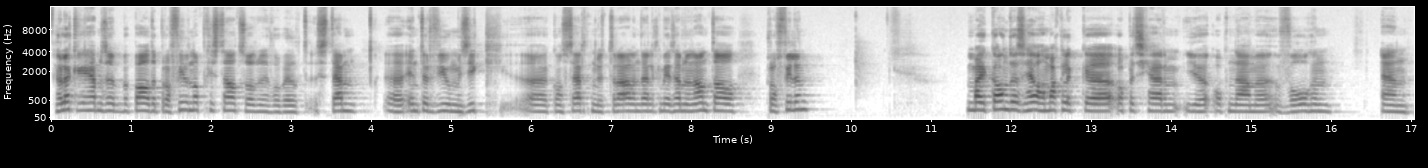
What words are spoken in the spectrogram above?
gelukkig hebben ze bepaalde profielen opgesteld, zoals bijvoorbeeld stem, uh, interview, muziek, concert, neutraal en dergelijke meer. Ze hebben een aantal profielen. Maar je kan dus heel gemakkelijk uh, op het scherm je opname volgen en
